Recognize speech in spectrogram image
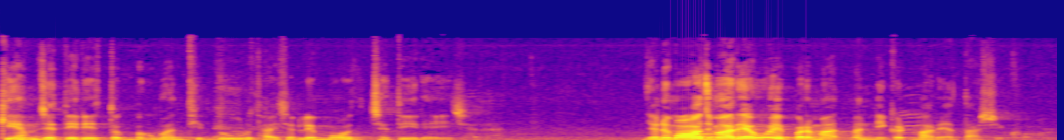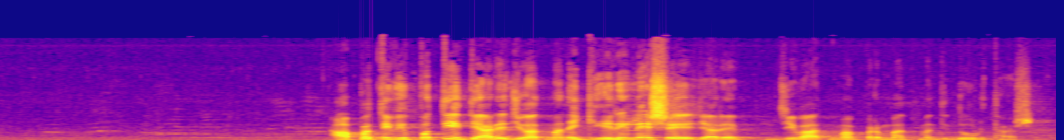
કેમ જતી રહે? તો ભગવાનથી દૂર થાય છે, એટલે મોજ જતી રહી છે. જેને મોજમાં રહેવું એ પરમાત્મા નિકટમાં રહેતા શીખો. આપત્તિ વિપત્તિ ત્યારે જીવાત્માને ઘેરી લેશે, જ્યારે જીવાત્મા પરમાત્માથી દૂર થશે.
